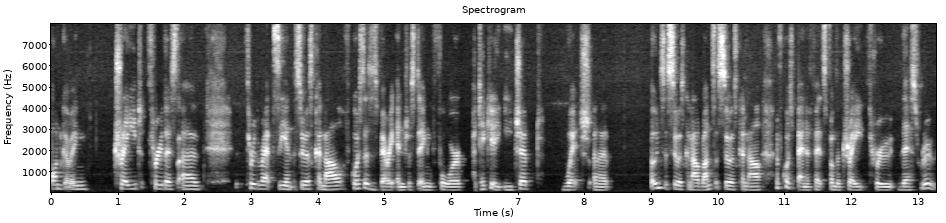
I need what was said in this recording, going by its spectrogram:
ongoing trade through this uh, through the Red Sea and the Suez Canal. Of course, this is very interesting for particularly Egypt, which uh, owns the Suez Canal, runs the Suez Canal, and of course benefits from the trade through this route.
